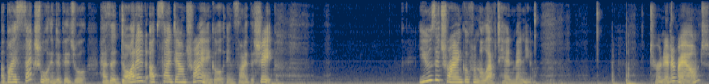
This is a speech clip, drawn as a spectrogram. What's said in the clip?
A bisexual individual has a dotted upside down triangle inside the shape. Use a triangle from the left-hand menu. Turn it around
